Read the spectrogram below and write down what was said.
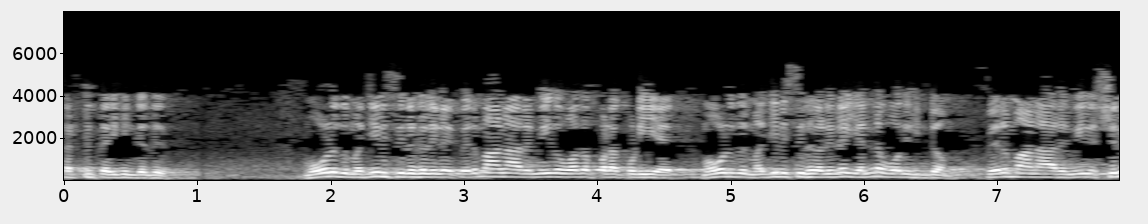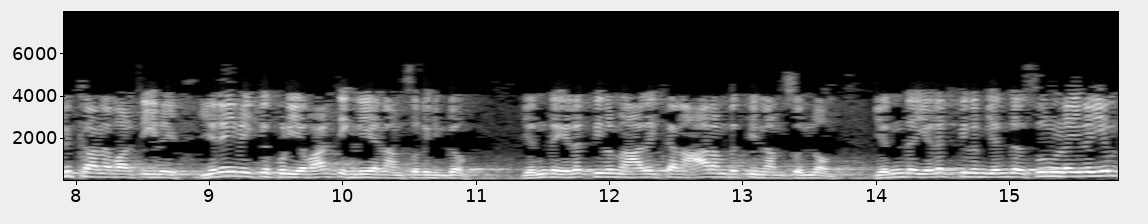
கற்றுத்தருகின்றது. மௌலது மஜிலிசுகளிலே பெருமானாறு மீது ஓதப்படக்கூடிய மௌலது மஜிலிசுகளிலே என்ன ஓதுகின்றோம்? பெருமானாறு மீது சிறுக்கான வார்த்தைகளை இணை வைக்கக்கூடிய வார்த்தைகளையே நாம் சொல்கின்றோம் எந்த இடத்திலும் அதைத்தான் ஆரம்பத்தில் நாம் சொன்னோம். எந்த இடத்திலும் எந்த சூழ்நிலையிலையும்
